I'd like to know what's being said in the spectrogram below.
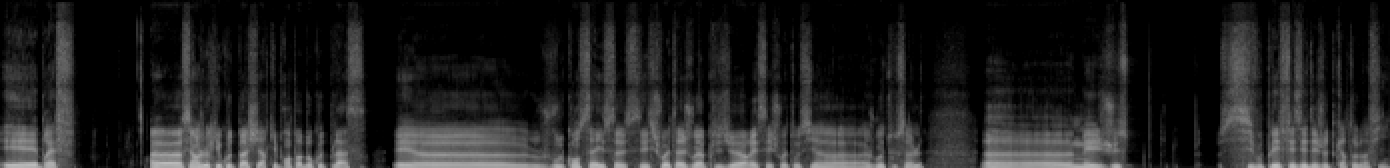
Et bref, euh, c'est un jeu qui coûte pas cher, qui prend pas beaucoup de place. Et euh, je vous le conseille, c'est chouette à jouer à plusieurs et c'est chouette aussi à, à jouer tout seul. Euh, mais juste, s'il vous plaît, faisez des jeux de cartographie.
